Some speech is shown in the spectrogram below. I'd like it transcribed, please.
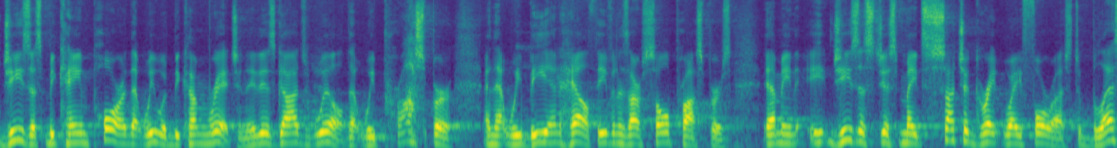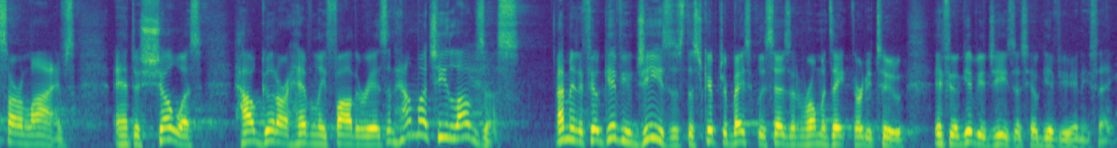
Jesus, became poor that we would become rich. And it is God's will that we prosper and that we be in health, even as our soul prospers. I mean, Jesus just made such a great way for us to bless our lives and to show us how good our Heavenly Father is and how much He loves us. I mean, if he'll give you Jesus, the scripture basically says in Romans 8 32, if he'll give you Jesus, he'll give you anything.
